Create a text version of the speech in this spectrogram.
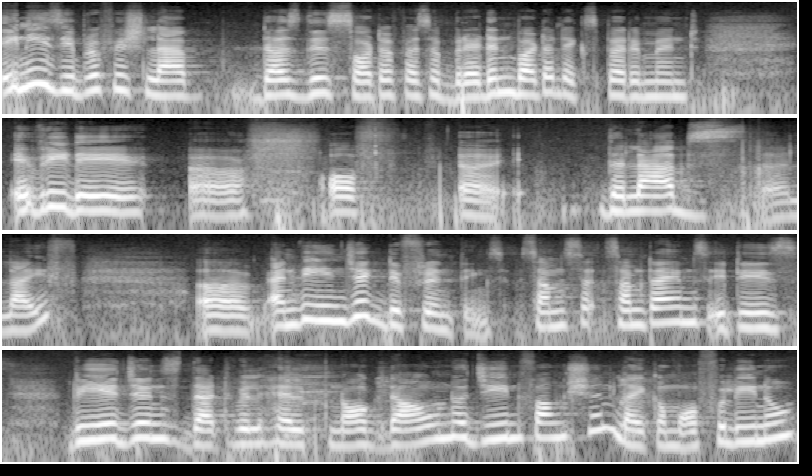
any zebrafish lab does this sort of as a bread and butter experiment every day uh, of uh, the lab's uh, life. Uh, and we inject different things. Some, sometimes it is reagents that will help knock down a gene function like a morpholino.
